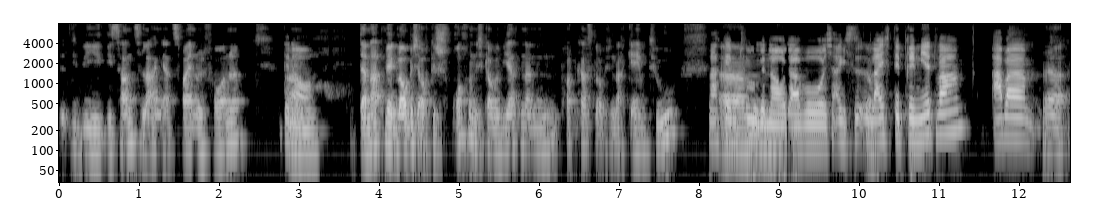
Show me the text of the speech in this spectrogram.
die, die Suns lagen ja 2-0 vorne. Genau. Ähm, dann hatten wir, glaube ich, auch gesprochen. Ich glaube, wir hatten dann einen Podcast, glaube ich, nach Game 2. Nach Game 2, ähm, genau, da wo ich eigentlich so. leicht deprimiert war. Aber ja.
